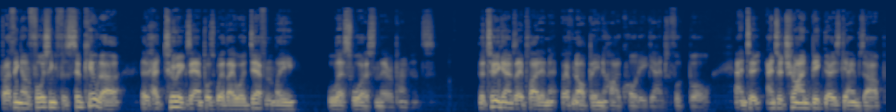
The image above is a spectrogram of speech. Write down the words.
But I think unfortunately for St Kilda, they've had two examples where they were definitely less worse than their opponents. The two games they played in have not been high quality games of football, and to and to try and big those games up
